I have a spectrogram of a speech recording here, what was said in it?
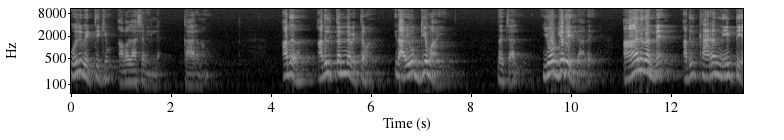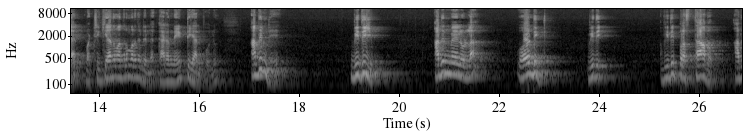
ഒരു വ്യക്തിക്കും അവകാശമില്ല. കാരണം അത് അതിൽ തന്നെ വ്യക്തമാണ്. ഇത് അയോഗ്യമായി എന്നുവെച്ചാൽ യോഗ്യതയില്ലാതെ ആര് തന്നെ അതിൽ കരം നീട്ടിയാൽ ഭക്ഷിക്കുക എന്ന് മാത്രം പറഞ്ഞിട്ടില്ല കരം നീട്ടിയാൽ പോലും അതിന്റെ വിധിയും അതിന്മേലുള്ള വേർഡിക്റ്റ് വിധി വിധി പ്രസ്താവം അത്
